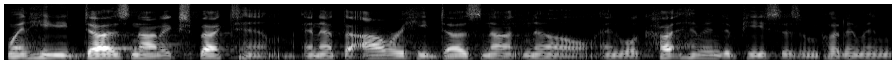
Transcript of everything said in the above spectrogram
when he does not expect him, and at the hour he does not know, and will cut him into pieces and put him in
